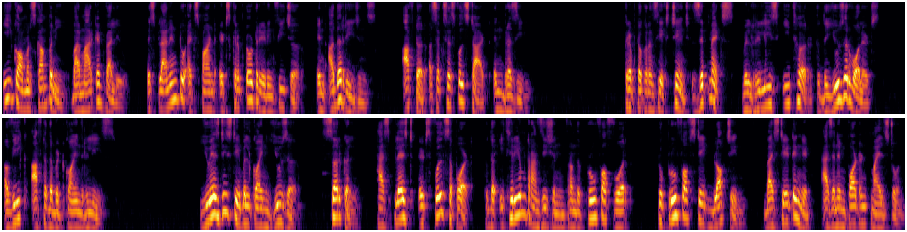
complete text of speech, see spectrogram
e commerce company by market value, is planning to expand its crypto trading feature in other regions after a successful start in Brazil cryptocurrency exchange ZipMex will release Ether to the user wallets a week after the Bitcoin release. USD stablecoin user Circle has pledged its full support to the Ethereum transition from the proof of work to proof of stake blockchain by stating it as an important milestone.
